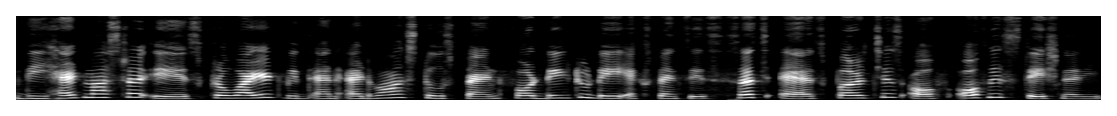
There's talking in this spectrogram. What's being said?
the head master is provide with an advance to spend for day to day expenses such as purchase of office stationery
